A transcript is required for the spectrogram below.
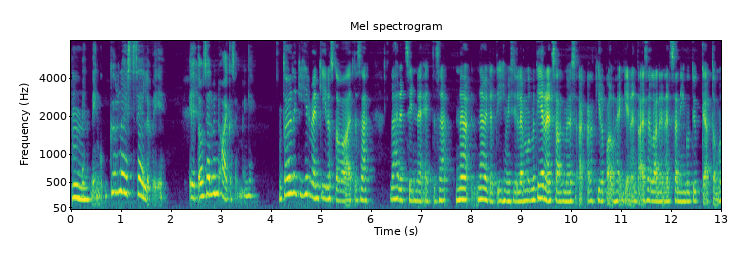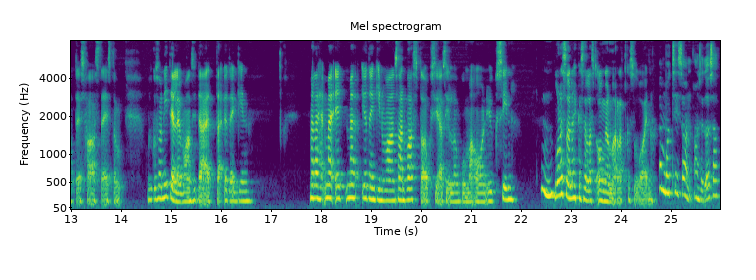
Mm. Et niin kuin, kyllä näistä selvii. Et on selvinnyt aikaisemminkin. Mutta on jotenkin hirveän kiinnostavaa, että sä lähdet sinne, että sä nä- näytät ihmisille, mutta mä tiedän, että sä oot myös aika kilpailuhenkinen tai sellainen, että sä niinku tykkäät tuommoitteista haasteista. Mutta kun se on itselle vaan sitä, että jotenkin mä, lähe, mä, et, mä jotenkin vaan saan vastauksia silloin, kun mä oon yksin. Hmm. Mulle se on ehkä sellaista ongelmanratkaisua aina. No, mutta siis on, on se toisaalta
